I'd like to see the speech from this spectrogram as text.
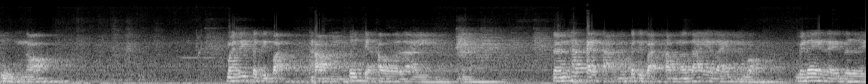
ถูกเนาะไม่ได้ปฏิบัติทำเพื่อจะเอาอะไรนั้นถ้าใครถามว่าปฏิบัติทำเราได้อะไรบอก ไม่ได้อะไรเลย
